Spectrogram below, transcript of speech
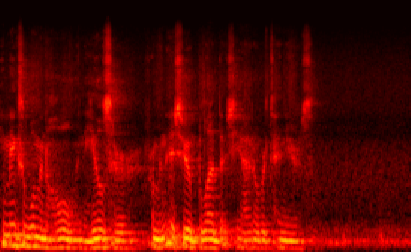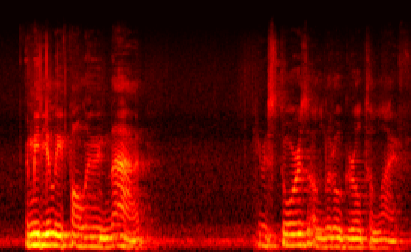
he makes a woman whole and heals her from an issue of blood that she had over 10 years. Immediately following that, he restores a little girl to life.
